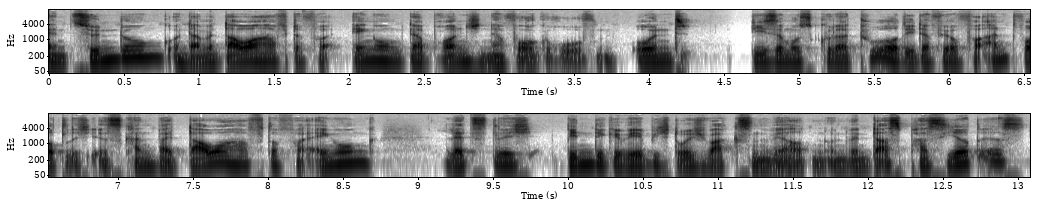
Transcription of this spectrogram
Entzündung und damit dauerhafte Verengung der Bronchien hervorgerufen. Und diese Muskulatur, die dafür verantwortlich ist, kann bei dauerhafter Verengung letztlich bindegewebig durchwachsen werden. Und wenn das passiert ist,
